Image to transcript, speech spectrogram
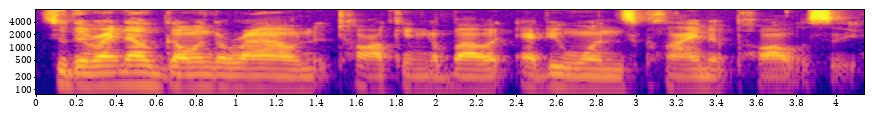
so they're right now going around talking about everyone's climate policy.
